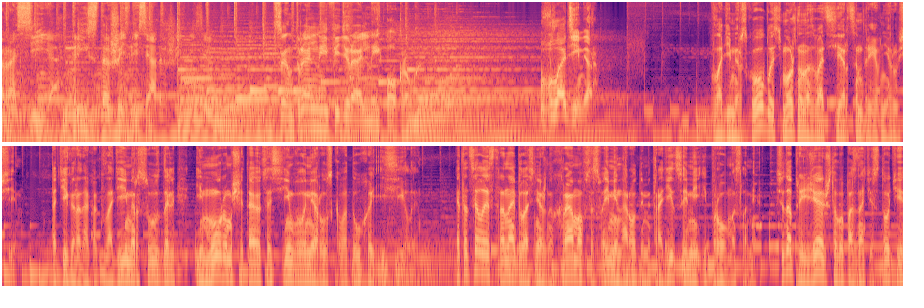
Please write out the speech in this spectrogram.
Россия 360. Центральный федеральный округ. Владимир. Владимирскую область можно назвать сердцем Древней Руси. Такие города, как Владимир, Суздаль и Муром считаются символами русского духа и силы. Это целая страна белоснежных храмов со своими народными традициями и промыслами. Сюда приезжают, чтобы познать истоки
